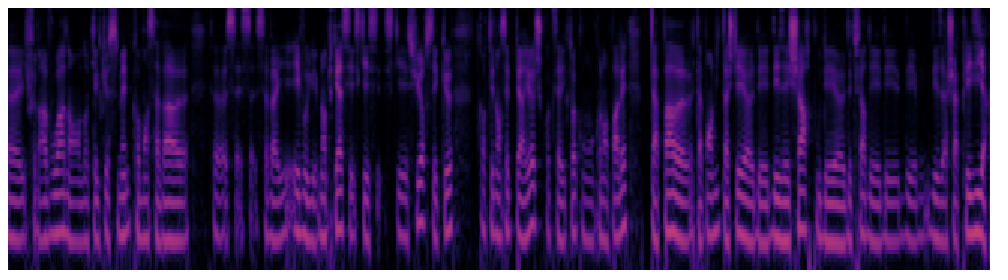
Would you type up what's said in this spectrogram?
il faudra voir dans, dans, quelques semaines comment ça va, ça, va évoluer. Mais en tout cas, c'est, ce, qui est, ce qui est sûr, c'est que quand tu es dans cette période, je crois que c'est avec toi qu'on, en parlait, tu n'as pas, pas envie de t'acheter des, des écharpes ou des, de te faire des, des, des, achats plaisir.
